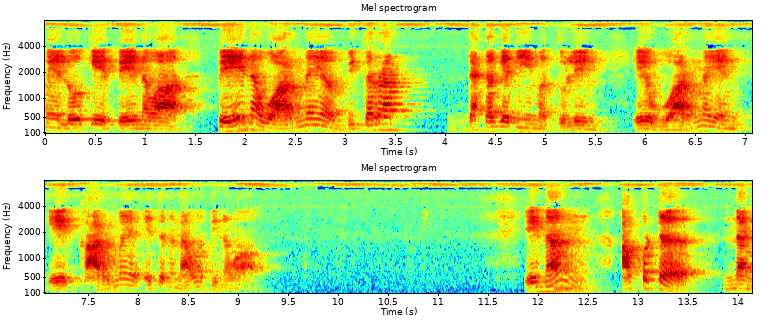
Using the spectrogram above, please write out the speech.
මේ ලෝකේ පේනවා. පේන වර්ණය විතරක් දැක ගැනීම තුළින් ඒ වර්ණයෙන් ඒ කර්මය එතන නවතිනවා. එහෙනම් අපට නම්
